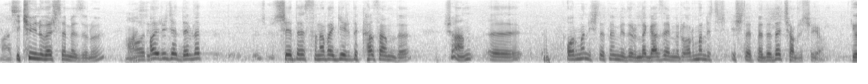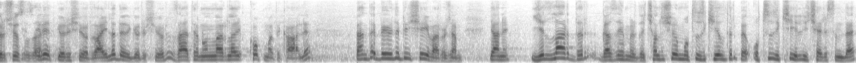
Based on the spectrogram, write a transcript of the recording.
maşallah. iki üniversite mezunu. Maşallah. Ayrıca devlet şeyde sınava girdi, kazandı. Şu an e, Orman İşletme Müdürlüğü'nde Gazemir Orman İş- İşletme'de de çalışıyor. Görüşüyorsunuz hala. Evet görüşüyoruz. Aile de görüşüyoruz. Zaten onlarla kopmadık hali. Bende böyle bir şey var hocam. Yani yıllardır Gazemir'de çalışıyorum 32 yıldır ve 32 yıl içerisinde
